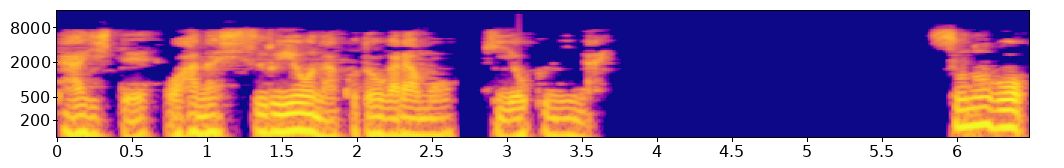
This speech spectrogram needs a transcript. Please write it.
大してお話しするような事柄も記憶にない。その後、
